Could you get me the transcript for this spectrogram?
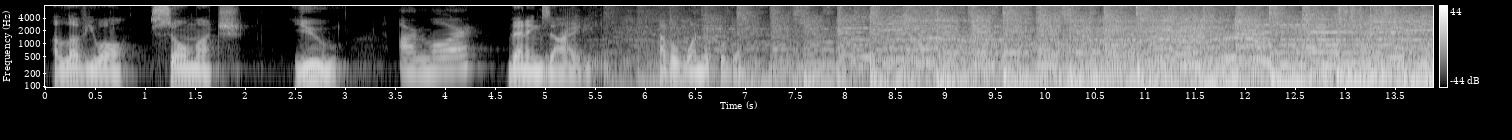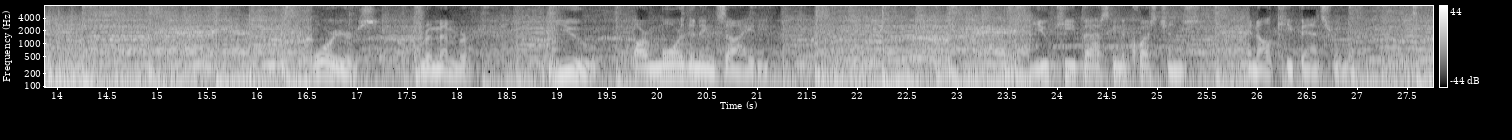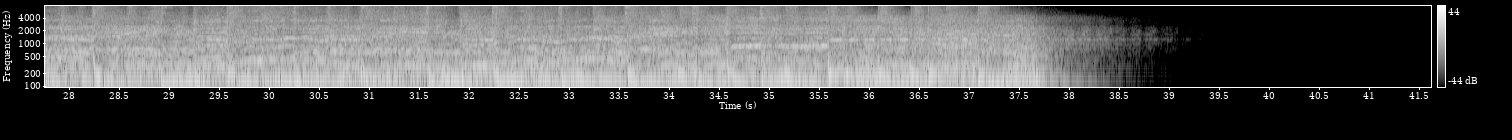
I love you all so much. You are more than anxiety. Have a wonderful day. Warriors, remember, you are more than anxiety. You keep asking the questions, and I'll keep answering them.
